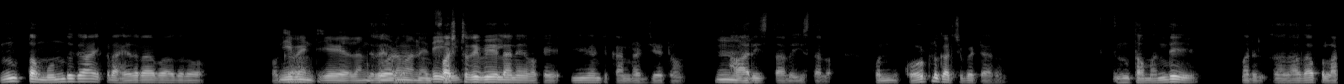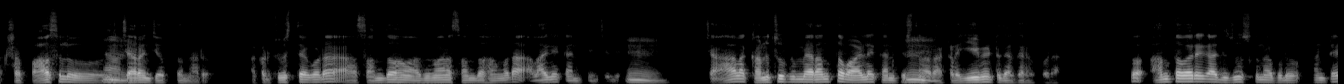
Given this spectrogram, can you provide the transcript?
ఇంత ముందుగా ఇక్కడ హైదరాబాద్లో ఒక ఈవెంట్ చేయాలనుకోవడం అనేది ఫస్ట్ రివీల్ అనే ఒక ఈవెంట్ కండక్ట్ చేయటం ఉమ్, భారీ స్థాయిలో ఈ స్థాయిలో. కొన్ని కోట్లు ఖర్చు పెట్టారు. ఇంతమంది మరి దాదాపు లక్ష పాసులు అవును. ఇచ్చారని చెప్తున్నారు. అక్కడ చూస్తే కూడా ఆ సందోహం అభిమాన సందోహం కూడా అలాగే కనిపించింది. చాలా కనుచూపు మేరంతా వాళ్ళే కనిపిస్తున్నారు. అక్కడ ఈవెంట్ దగ్గర కూడా. సో అంతవరకు అది చూసుకున్నప్పుడు అంటే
